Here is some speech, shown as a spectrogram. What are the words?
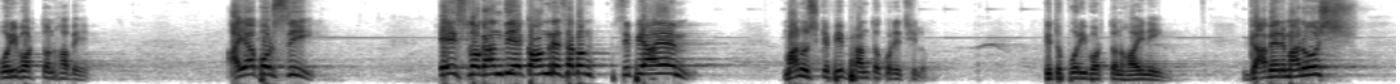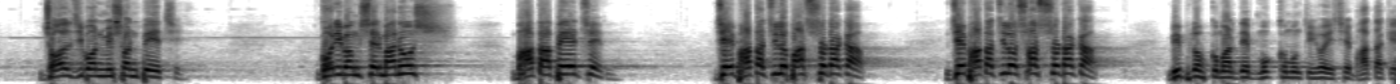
পরিবর্তন হবে। আয়া পড়ছি। এই স্লোগান দিয়ে কংগ্রেস এবং সিপিআইএম মানুষকে বিভ্রান্ত করেছিল। কিন্তু পরিবর্তন হয়নি। গ্রামের মানুষ জল জীবন মিশন পেয়েছে। গরিব অংশের মানুষ ভাতা পেয়েছে। যে ভাতা ছিল পাঁচশো টাকা, যে ভাতা ছিল সাতশো টাকা, বিপ্লব কুমার দেব মুখ্যমন্ত্রী হয়ে সে ভাতাকে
